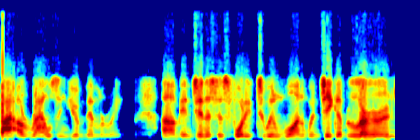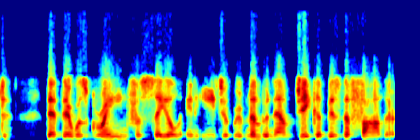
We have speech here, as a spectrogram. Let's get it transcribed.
By arousing your memory. Um, in Genesis 42 and 1, when Jacob learned that there was grain for sale in Egypt, remember now, Jacob is the father.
